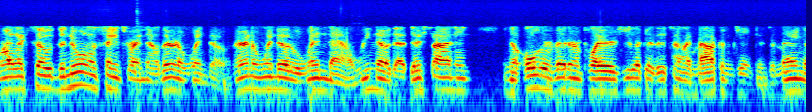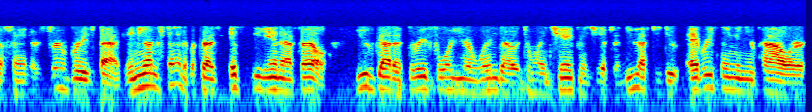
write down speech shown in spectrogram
Right, like so, the New Orleans Saints right now, they're in a window. They're in a window to win now. We know that they're signing you know, older veteran players, you look at this time like Malcolm Jenkins, Emmanuel Sanders, Drew Brees back, and you understand it because it's the NFL. You've got a three, four year window to win championships, and you have to do everything in your power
